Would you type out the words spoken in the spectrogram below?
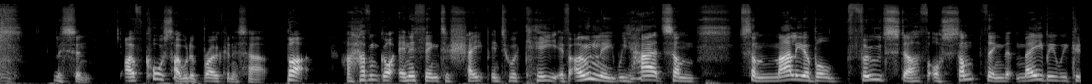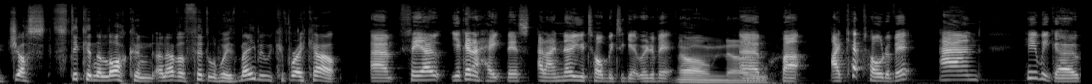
Listen, of course I would have broken us out, but I haven't got anything to shape into a key. If only we had some some malleable food stuff or something that maybe we could just stick in the lock and, and have a fiddle with. Maybe we could break out. Um, Theo, you're gonna hate this, and I know you told me to get rid of it. Oh no. Um, but I kept hold of it, and here we go.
